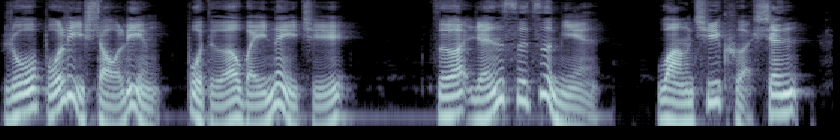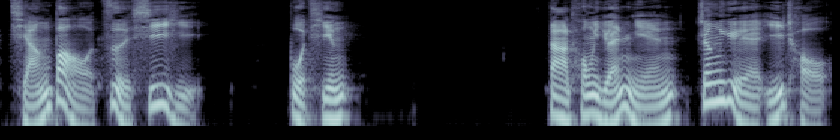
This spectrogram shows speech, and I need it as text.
如不立守令，不得为内职，则人思自免，枉屈可伸，强暴自息矣。不听。大通元年正月乙丑，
